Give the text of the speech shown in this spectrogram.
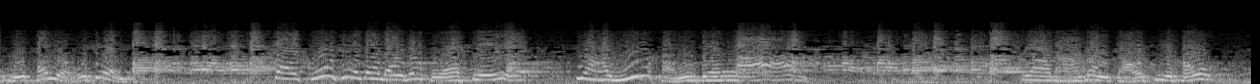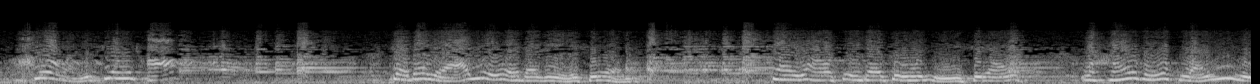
子才有限，在苦吃的两份伙食，下雨很艰难。要打算找季候，喝碗香茶。这得俩月的日限，再要是再住一宿，我还得缓一年。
